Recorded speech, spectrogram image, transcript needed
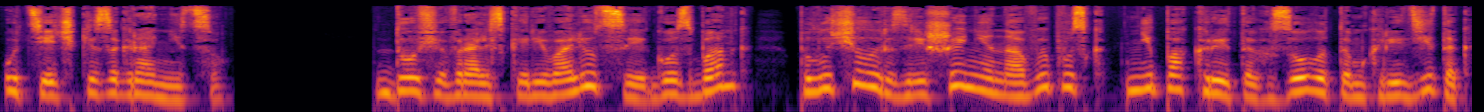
утечки за границу. До февральской революции Госбанк получил разрешение на выпуск непокрытых золотом кредиток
